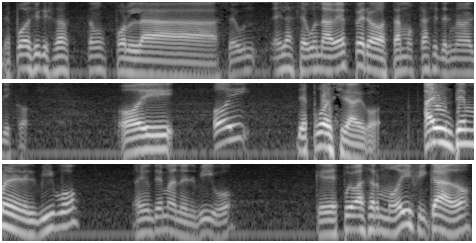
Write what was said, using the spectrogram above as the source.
Les puedo decir que ya estamos por la segunda. Es la segunda vez, pero estamos casi terminando el disco. Hoy. Hoy les puedo decir algo. Hay un tema en el vivo. Hay un tema en el vivo. Que después va a ser modificado.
